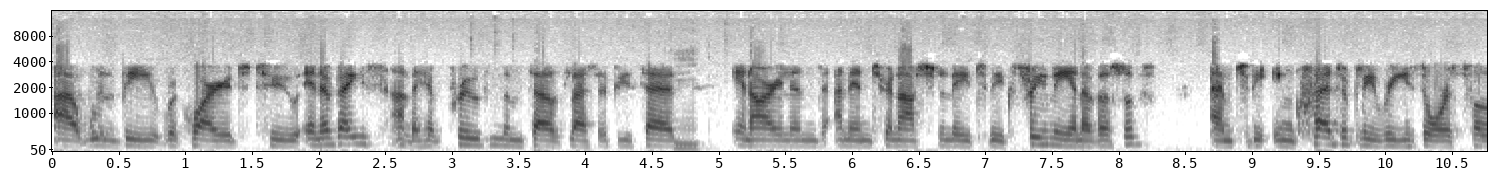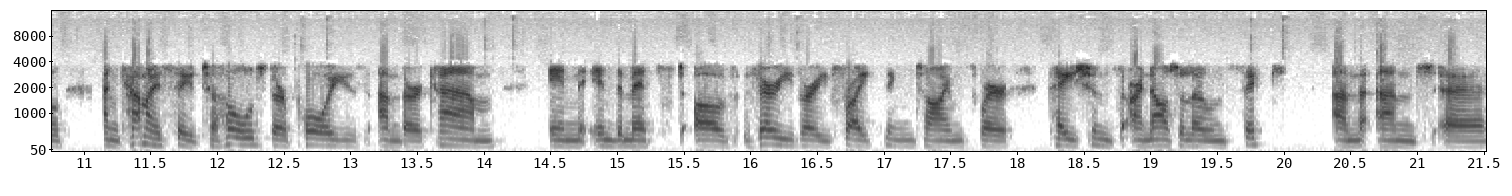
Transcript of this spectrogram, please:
uh, will be required to innovate, and they have proven themselves, let it be said, mm. in Ireland and internationally to be extremely innovative and to be incredibly resourceful. And can I say, to hold their poise and their calm in, in the midst of very, very frightening times where patients are not alone sick and, and uh,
